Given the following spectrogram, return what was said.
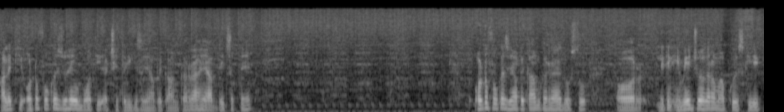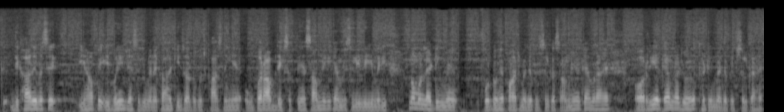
हालाँकि ऑटो फोकस जो है वो बहुत ही अच्छे तरीके से यहाँ पे काम कर रहा है, आप देख सकते हैं। तो ऑटो फोकस यहाँ पे काम कर रहा है दोस्तों। और लेकिन इमेज जो अगर हम आपको इसकी एक दिखा दें, वैसे यहाँ पे वही जैसे कि मैंने कहा कि ज़्यादा कुछ खास नहीं है। ऊपर आप देख सकते हैं, सामने के कैमरे से ली गई है मेरी नॉर्मल लाइटिंग में फ़ोटो है, पाँच मेगापिक्सल का सामने का कैमरा है और रियर कैमरा जो है वो थर्टीन मेगापिक्सल का है।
